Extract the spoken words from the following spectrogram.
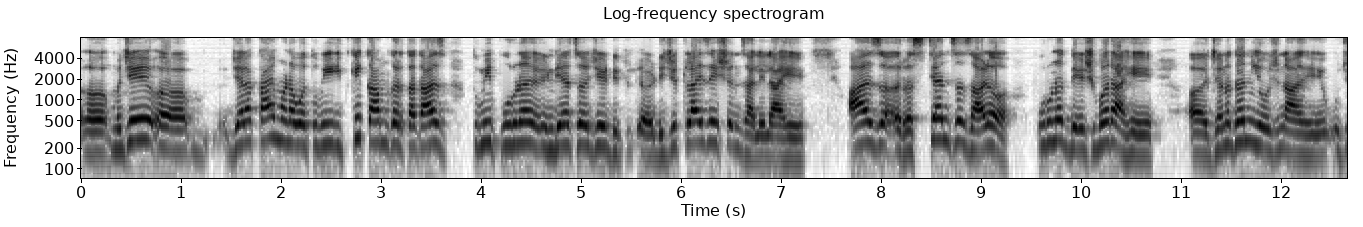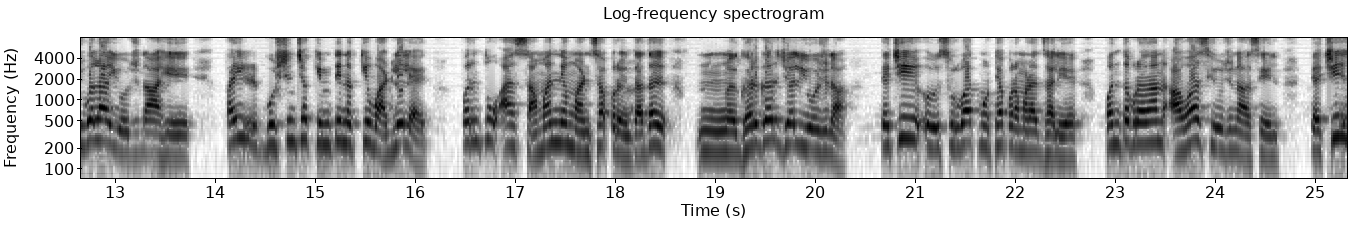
म्हणजे ज्याला काय म्हणावं तुम्ही इतके काम करतात आज तुम्ही पूर्ण इंडियाचं जे डि डिजिटलायझेशन झालेलं आहे आज रस्त्यांचं जाळं पूर्ण देशभर आहे जनधन योजना आहे उज्ज्वला योजना आहे काही गोष्टींच्या किमती नक्की वाढलेल्या आहेत परंतु आज सामान्य माणसापर्यंत आता घर घर जल योजना त्याची सुरुवात मोठ्या प्रमाणात झाली आहे. पंतप्रधान आवास योजना असेल त्याची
